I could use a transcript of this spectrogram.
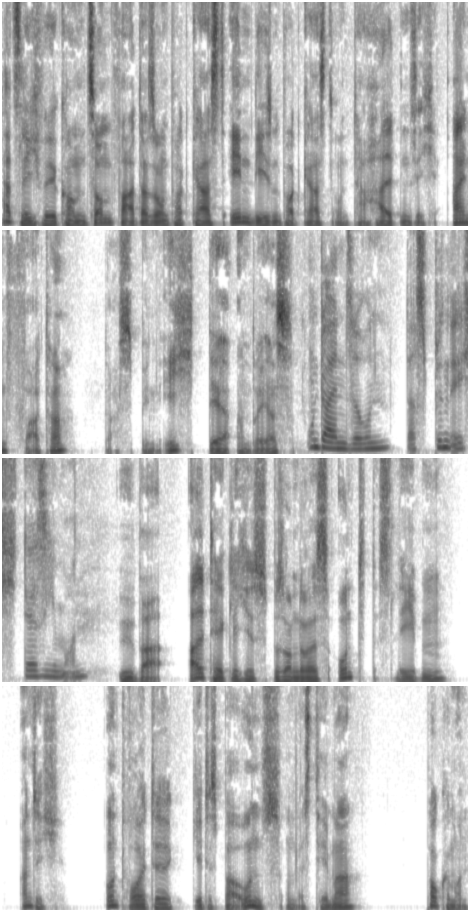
Herzlich willkommen zum Vater-Sohn-Podcast. In diesem Podcast unterhalten sich ein Vater, das bin ich, der Andreas, Und dein Sohn, das bin ich, der Simon. über Alltägliches, Besonderes und das Leben an sich. Und heute geht es bei uns um das Thema Pokémon.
